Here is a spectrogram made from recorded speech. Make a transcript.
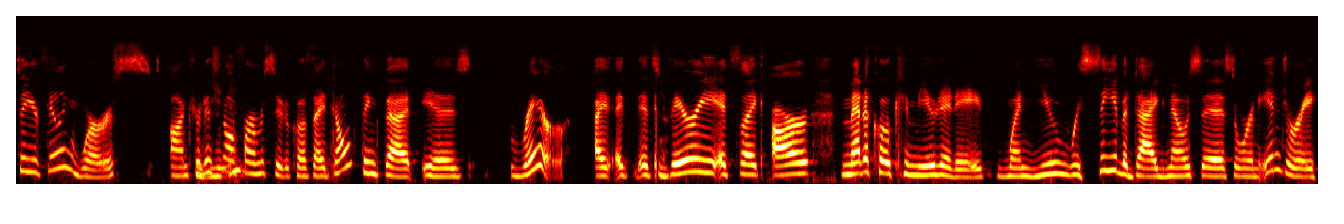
So you're feeling worse on traditional mm-hmm. pharmaceuticals. I don't think that is rare. I, it's very, it's like our medical community, when you receive a diagnosis or an injury,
